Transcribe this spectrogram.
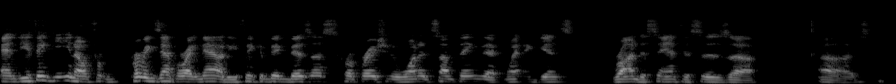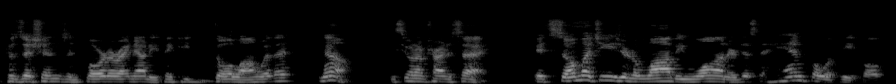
And do you think, you know, for perfect example right now, do you think a big business corporation who wanted something that went against Ron DeSantis's uh, uh, positions in Florida right now, do you think he'd go along with it? No. You see what I'm trying to say? It's so much easier to lobby one or just a handful of people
